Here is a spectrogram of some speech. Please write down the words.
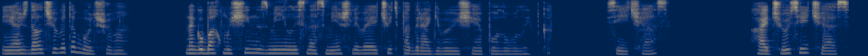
Я ждал чего-то большего». На губах мужчины змеилась насмешливая, чуть подрагивающая полуулыбка. «Сейчас?» «Хочу сейчас».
